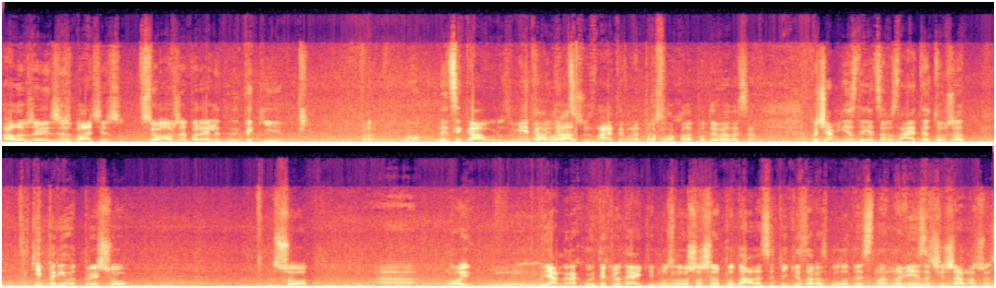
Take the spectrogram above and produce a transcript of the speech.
але вже він же ж бачиш, все, а вже перегляди не такі. Ну, не цікаво, розумієте? Цікаво, Людям, що, знаєте, вони прослухали, подивилися. Хоча мені здається, ви знаєте, то вже такий період прийшов, що е, ну, я не рахую тих людей, які, можливо, що ще подалися, тільки зараз було десь на, на візи чи ще на щось.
